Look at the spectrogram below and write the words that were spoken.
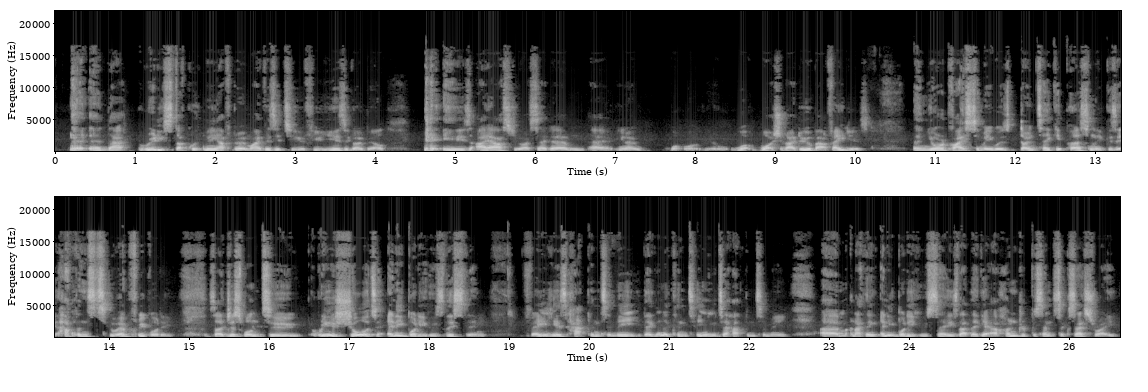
that really stuck with me after my visit to you a few years ago, Bill, is I asked you, I said, um, uh, you know, what, what, what should I do about failures? And your advice to me was don't take it personally because it happens to everybody. So I just want to reassure to anybody who's listening failures happen to me. They're going to continue to happen to me. Um, and I think anybody who says that they get a 100% success rate,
